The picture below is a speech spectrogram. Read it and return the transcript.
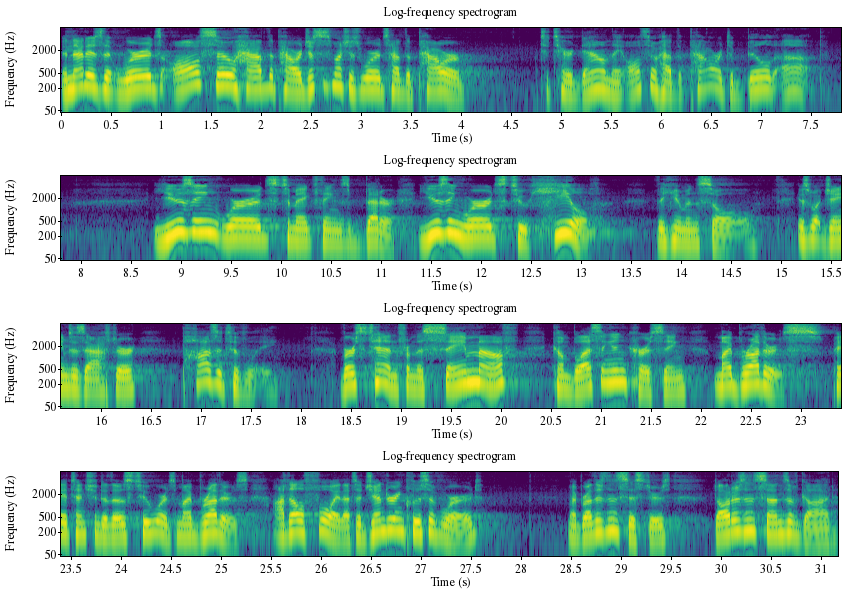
And that is that words also have the power, just as much as words have the power to tear down, they also have the power to build up. Using words to make things better, using words to heal the human soul is what James is after positively. Verse 10 From the same mouth come blessing and cursing. My brothers, pay attention to those two words, my brothers, adelphoi, that's a gender inclusive word. My brothers and sisters, daughters and sons of God,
